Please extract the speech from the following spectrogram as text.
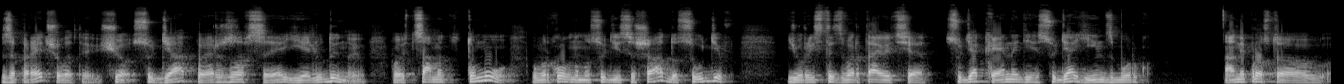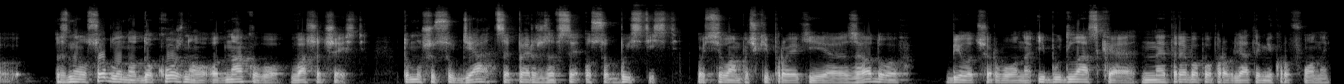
заперечувати, що суддя, перш за все, є людиною. Ось саме тому у Верховному суді США до суддів юристи звертаються суддя Кеннеді, суддя Гінзбург, а не просто е, знеособлено до кожного однаково ваша честь. Тому що суддя це перш за все особистість. Ось ці лампочки, про які я згадував, біло-червона. І, будь ласка, не треба поправляти мікрофони.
